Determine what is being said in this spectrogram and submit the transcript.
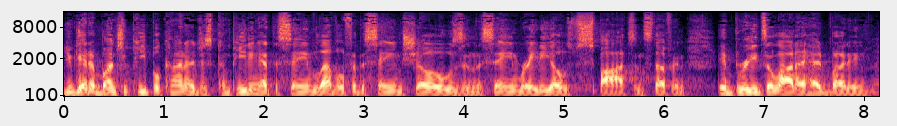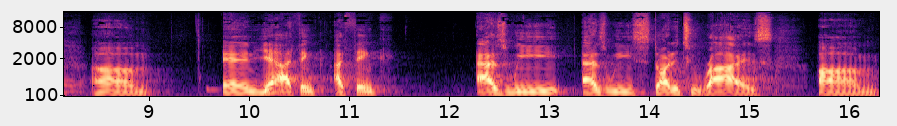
you get a bunch of people kind of just competing at the same level for the same shows and the same radio spots and stuff, and it breeds a lot of headbutting. Um, and yeah, I think I think as we as we started to rise, um,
